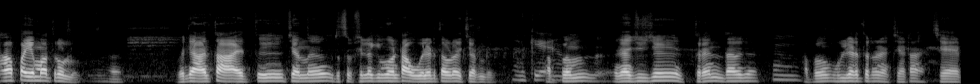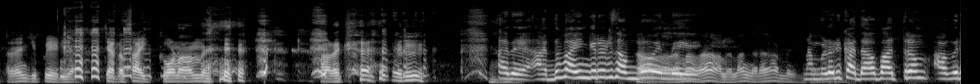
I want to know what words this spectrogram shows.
ആ- പയ്യൻ മാത്രമേ ഉള്ളൂ. അപ്പം ഞാൻ താഴത്ത് ചെന്ന് റിസപ്ഷനിലേക്ക് പോകാൻ ടവലെടുത്ത് അവിടെ വെച്ചിട്ടുണ്ട്. അപ്പം ഞാൻ ചോദിച്ചു ഇത്ര എന്താ? അപ്പൊ പുള്ളി എടുത്തിട്ട് ചേട്ടാ ചേട്ടനെ എനിക്ക് പേടിയാ. ചേട്ടൻ സൈക്കോണാന്ന് അതൊക്കെ ഒരു അതെ അത് ഭയങ്കര ഒരു സംഭവമല്ലേ കാണുന്നത് നമ്മളൊരു കഥാപാത്രം അവർ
